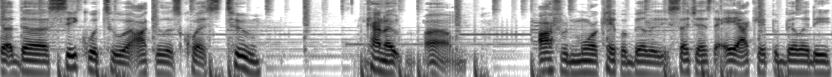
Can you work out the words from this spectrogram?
the the sequel to it, Oculus Quest 2, kind of um, offered more capabilities, such as the AI capability,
